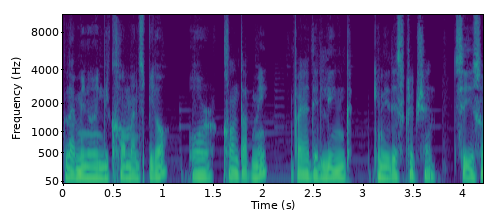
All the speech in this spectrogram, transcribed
let me know in the comments below or contact me via the link in the description. See you soon.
